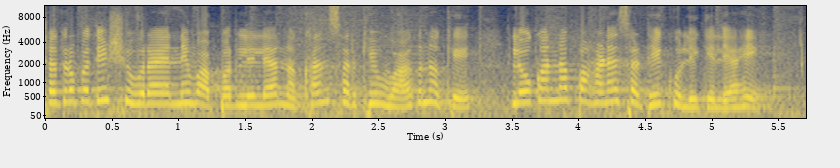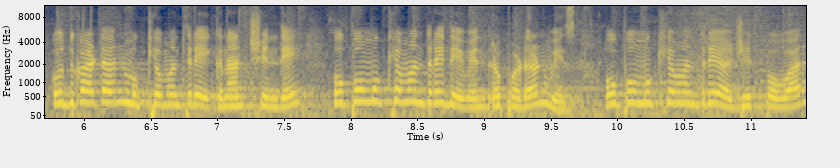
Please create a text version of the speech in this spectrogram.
छत्रपती शिवरायांनी वापरलेल्या नखांसारखी वाघनखे लोकांना पाहण्यासाठी खुली केली आहे. उद्घाटन मुख्यमंत्री एकनाथ शिंदे उपमुख्यमंत्री देवेंद्र फडणवीस उपमुख्यमंत्री अजित पवार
